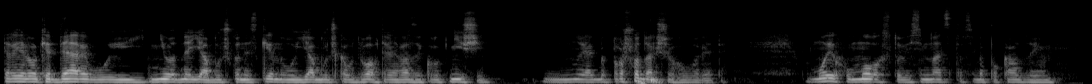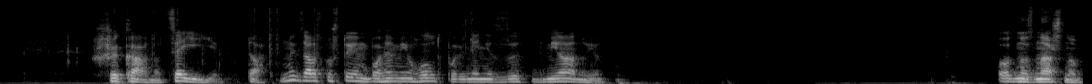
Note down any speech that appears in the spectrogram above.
3 роки дереву і ні одне яблучко не скинуло, яблучка в 2-3 рази крупніші. Ну, якби про що далі говорити? В моїх умовах 118 себе показує шикарно. Це її. Так, ми зараз куштуємо Bohemian Gold в порівнянні з Дміаною. Однозначно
